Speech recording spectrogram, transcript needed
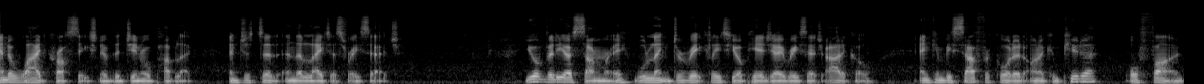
and a wide cross section of the general public interested in the latest research. Your video summary will link directly to your PeerJ research article and can be self recorded on a computer or phone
